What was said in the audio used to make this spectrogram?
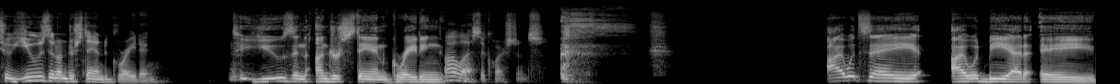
to use and understand grading? To use and understand grading, I'll ask the questions. I would say I would be at a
